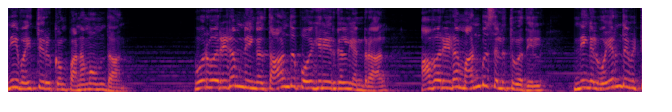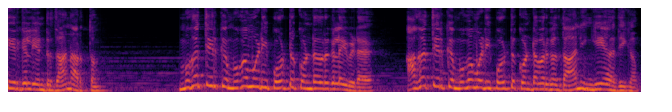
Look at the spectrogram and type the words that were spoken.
நீ வைத்திருக்கும் பணமும் தான். ஒருவரிடம் நீங்கள் தாழ்ந்து போகிறீர்கள் என்றால் அவரிடம் அன்பு செலுத்துவதில் நீங்கள் உயர்ந்து விட்டீர்கள் என்றுதான் அர்த்தம். முகத்திற்கு முகமுடி போட்டுக்கொண்டவர்களை விட அகத்திற்கு முகமுடி போட்டுக்கொண்டவர்கள் தான் இங்கே அதிகம்.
